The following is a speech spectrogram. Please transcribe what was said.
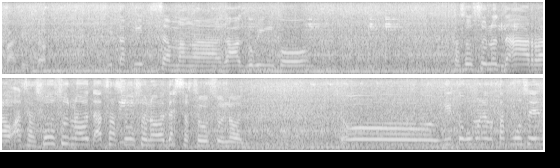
ba dito? Kita-kits sa mga gagawin ko sa susunod na araw at sa susunod at sa susunod at sa susunod. So, dito ko muna tatapusin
